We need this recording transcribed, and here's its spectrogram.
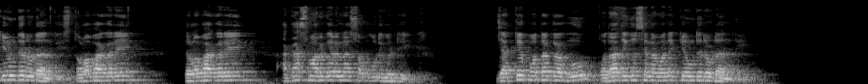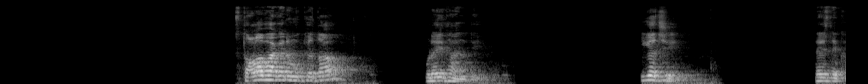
କେଉଁଠାରେ ଉଡ଼ାନ୍ତି? ସ୍ଥଳ ଭାଗରେ ଜଳ ଭାଗରେ ଆକାଶ ମାର୍ଗରେ ନା ସବୁ ଗୁଡ଼ିକ ଠିକ? ଜାତୀୟ ପତାକାକୁ ପଦାତିକ ସେନାମାନେ କେଉଁଠାରେ ଉଡ଼ାନ୍ତି? ସ୍ଥଳ ଭାଗରେ ମୁଖ୍ୟତଃ ଉଡ଼ାଇଥାନ୍ତି। ঠিক ଅଛି ଦେଖ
